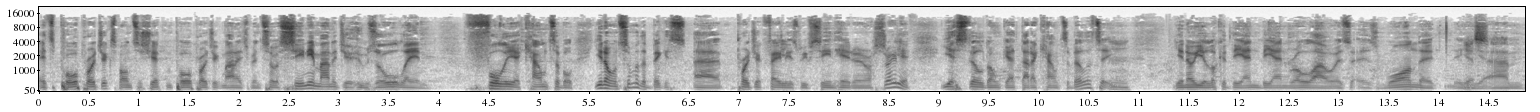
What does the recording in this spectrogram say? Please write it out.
It's poor project sponsorship and poor project management. So a senior manager who's all in, fully accountable. You know, and some of the biggest uh, project failures we've seen here in Australia, you still don't get that accountability. You know, you look at the NBN rollout as, as one, the, the Yes. um,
